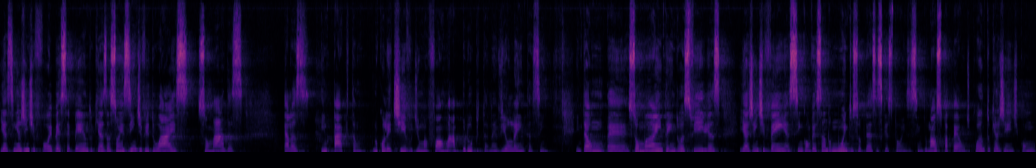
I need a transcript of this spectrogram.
E assim a gente foi percebendo que as ações individuais somadas, elas impactam no coletivo de uma forma abrupta, né, violenta, assim. Então, é, sou mãe, tenho duas filhas, E a gente vem assim conversando muito sobre essas questões, assim, do nosso papel, de quanto que a gente, como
